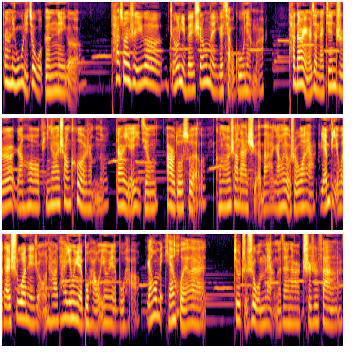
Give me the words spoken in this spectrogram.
但是那屋里就我跟那个，她算是一个整理卫生的一个小姑娘吧。他当然也是在那兼职，然后平常还上课什么的，但是也已经二十多岁了，可能是上大学吧。然后有时候我俩连比划带说那种，他说他英语也不好，我英语也不好。然后我每天回来，就只是我们两个在那儿吃吃饭，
